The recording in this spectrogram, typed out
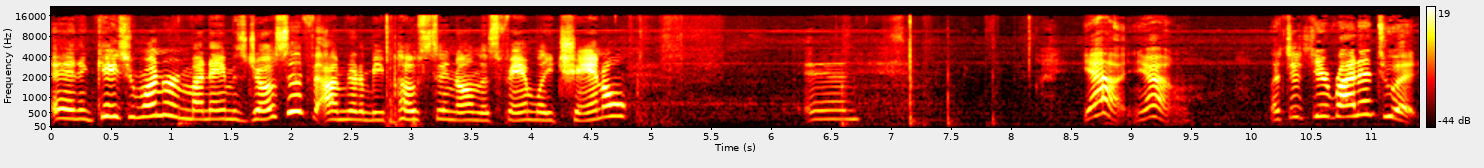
And in case you're wondering, my name is Joseph. I'm going to be posting on this family channel. And yeah, yeah. Let's just get right into it.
